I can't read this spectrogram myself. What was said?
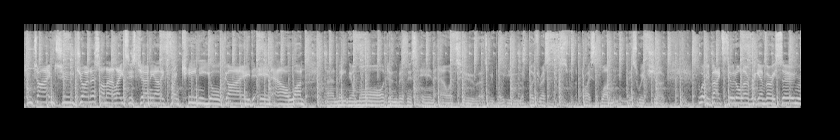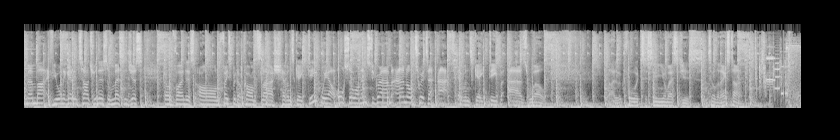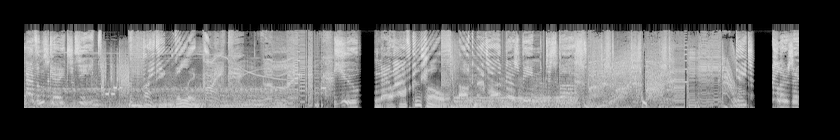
Taking time to join us on our latest journey. Alex Franchini, your guide in hour one, and meet Neil Moore doing the business in hour two as we brought you both residents for the price of one in this week's show. We'll be back to do it all over again very soon. Remember, if you want to get in touch with us or message us, go and find us on facebook.com slash Heavensgate Deep. We are also on Instagram and on Twitter at Heavensgate Deep as well. I look forward to seeing your messages. Until the next time. Heavensgate Deep. Breaking the link. You now have control. Dark matter has been dispersed. Gate closing.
